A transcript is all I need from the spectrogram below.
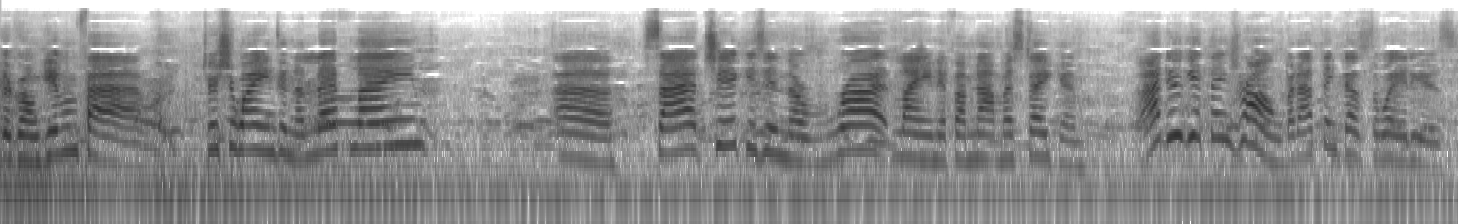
they're gonna give him five. Trisha Wayne's in the left lane. Uh, side chick is in the right lane, if I'm not mistaken. I do get things wrong, but I think that's the way it is.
